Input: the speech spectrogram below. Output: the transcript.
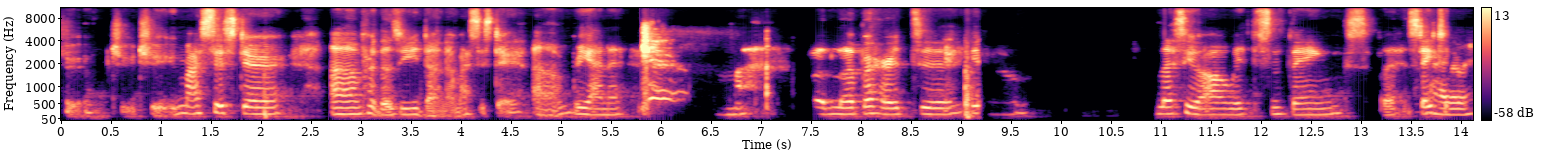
True, true, true. My sister, um, for those of you who don't know, my sister, um, Rihanna, um, would love for her to, you know, bless you all with some things. But stay tuned.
